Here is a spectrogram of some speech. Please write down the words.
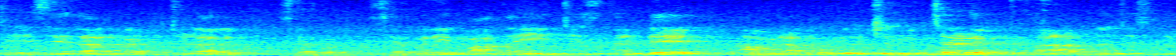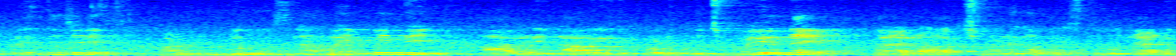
చేసేదాన్ని బట్టి చూడాలి. శబ శబరి మాత ఏం చేసిందంటే ఆవిడ అనుభూతి క్షమించాడు మనం అర్థం చేసుకుని ప్రయత్నించండి పండు ముసలం అయిపోయింది ఆవిడ నాలుగైదు పళ్ళు పుచ్చిపోయి ఉన్నాయి. మన లక్ష్మణుడు గమనిస్తూ ఉన్నాడు.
